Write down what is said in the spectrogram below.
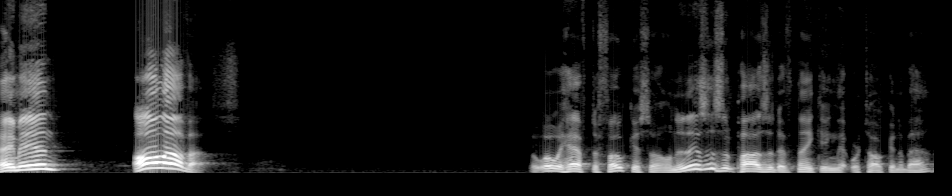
Amen? All of us. But what we have to focus on, and this isn't positive thinking that we're talking about,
